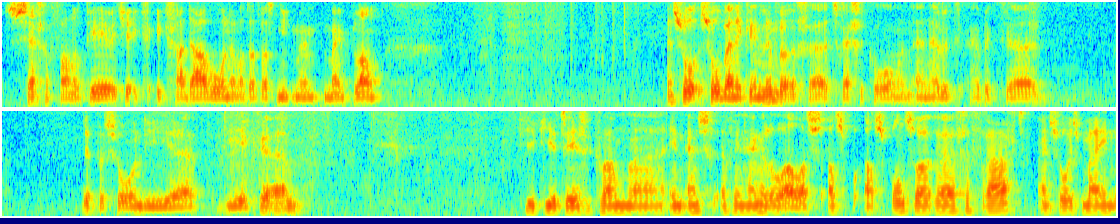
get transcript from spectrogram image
zeggen van oké, weet je, ik, ik ga daar wonen, want dat was niet mijn, mijn plan. En zo, zo ben ik in Limburg terechtgekomen en heb ik, heb ik de persoon die, die ik die hier tegenkwam in, Ens of in Hengelo al als, als, als sponsor gevraagd. En zo is mijn,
